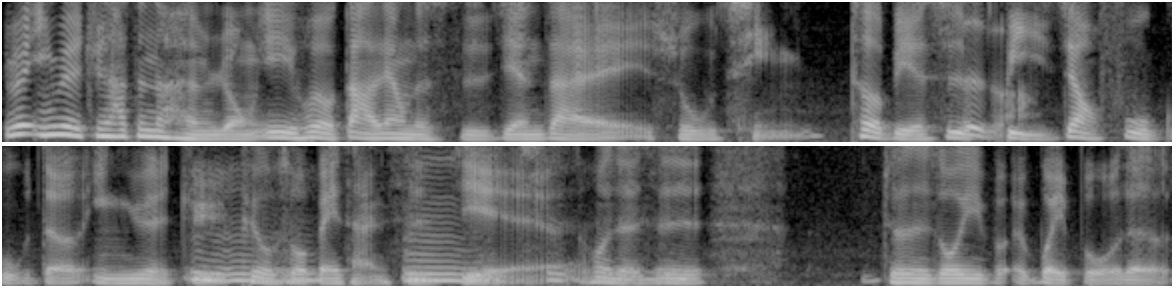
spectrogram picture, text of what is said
因为音乐剧它真的很容易会有大量的时间在抒情，特别是比较复古的音乐剧，譬如说《悲惨世界》，或者是就是罗伊韦伯的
